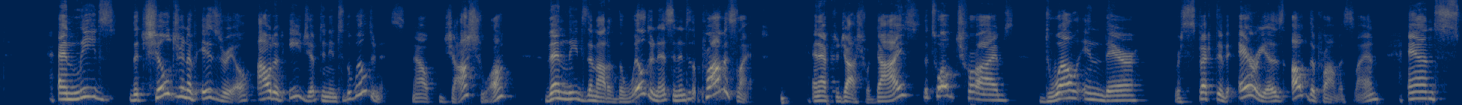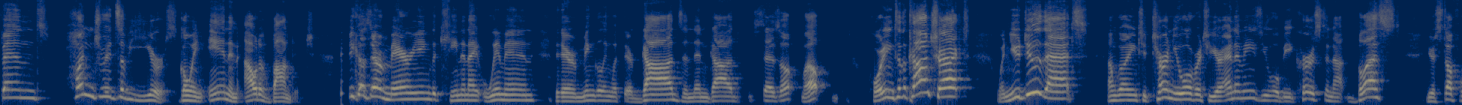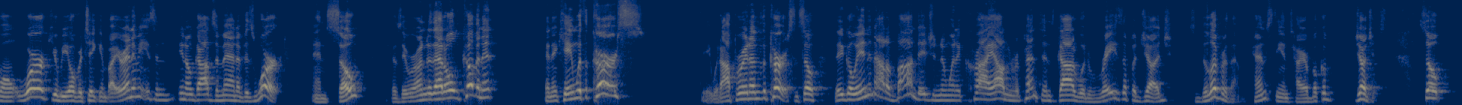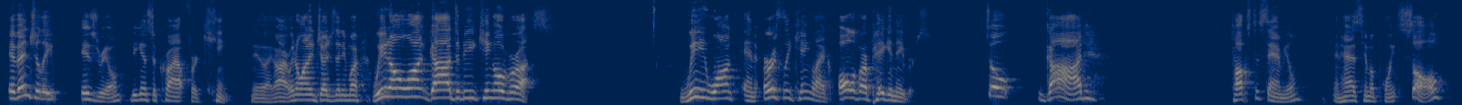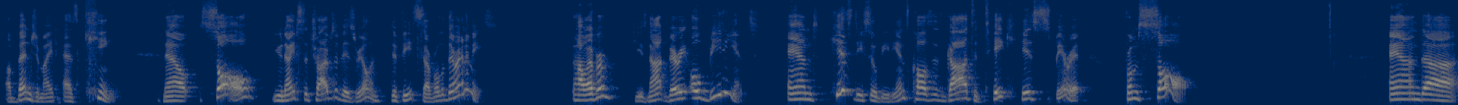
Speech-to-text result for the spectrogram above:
and leads the children of Israel out of Egypt and into the wilderness. Now, Joshua then leads them out of the wilderness and into the promised land. And after Joshua dies, the 12 tribes dwell in their respective areas of the promised land and spend hundreds of years going in and out of bondage because they're marrying the Canaanite women, they're mingling with their gods, and then God says, Oh, well, according to the contract, when you do that, I'm going to turn you over to your enemies. You will be cursed and not blessed. Your stuff won't work. You'll be overtaken by your enemies. And, you know, God's a man of his word. And so because they were under that old covenant and it came with a curse. They would operate under the curse. And so they go in and out of bondage. And then when they cry out in repentance, God would raise up a judge to deliver them. Hence the entire book of Judges. So eventually, Israel begins to cry out for a king. They're like, all right, we don't want any judges anymore. We don't want God to be king over us. We want an earthly king like all of our pagan neighbors. So God talks to Samuel and has him appoint Saul, a Benjamite, as king. Now, Saul unites the tribes of Israel and defeats several of their enemies. However, he's not very obedient, and his disobedience causes God to take his spirit from Saul. And uh,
